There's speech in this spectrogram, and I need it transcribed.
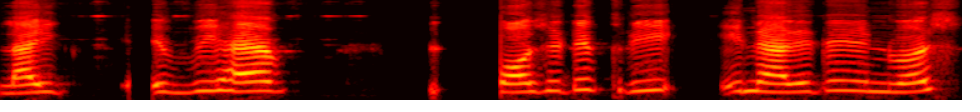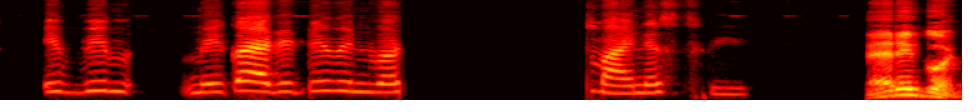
Like if we have positive 3 in additive inverse, if we make a additive inverse minus 3. Very good.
